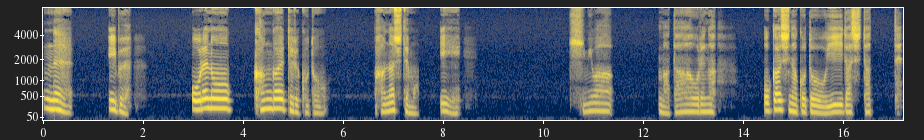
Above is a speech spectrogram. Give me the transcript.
ねえ、イブ。俺の考えてること話してもいい君は、また俺がおかしなことを言い出したって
